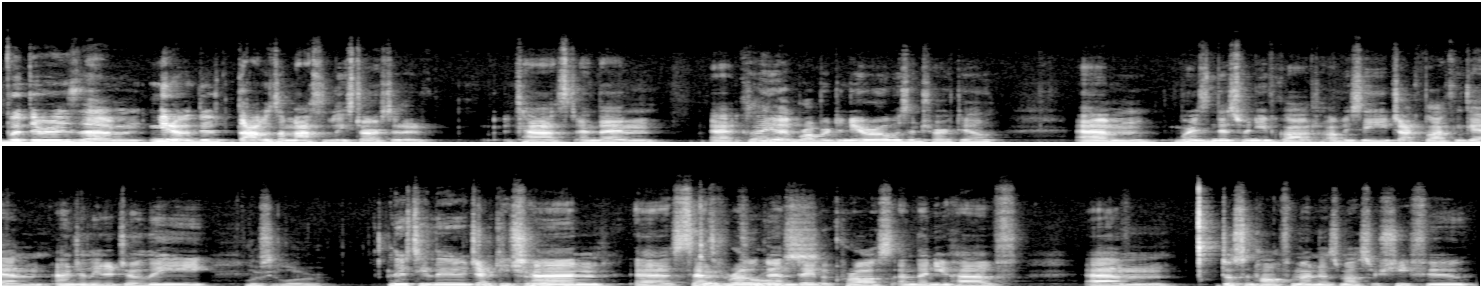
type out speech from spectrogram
But there is, um, you know, there, that was a massively star-studded cast, and then because I think Robert De Niro was in Shark Tale. Um, whereas in this one you've got obviously Jack Black again, Angelina Jolie, Lucy Liu. Lucy Liu, Jackie, Jackie Chan, uh, Seth David Rogen, Cross. David Cross, and then you have um, Dustin Hoffman as Master Shifu.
